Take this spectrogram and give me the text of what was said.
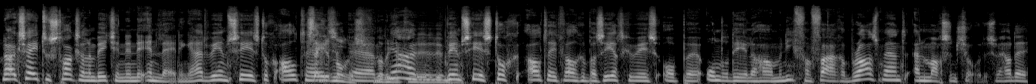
Nou, ik zei het toen straks al een beetje in de inleiding. Hè. Het WMC is toch altijd. Zeg het nog eens, uh, ja, de WMC is toch altijd wel gebaseerd geweest op uh, onderdelen harmonie van Varen Brassband en Mars Show. Dus we hadden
